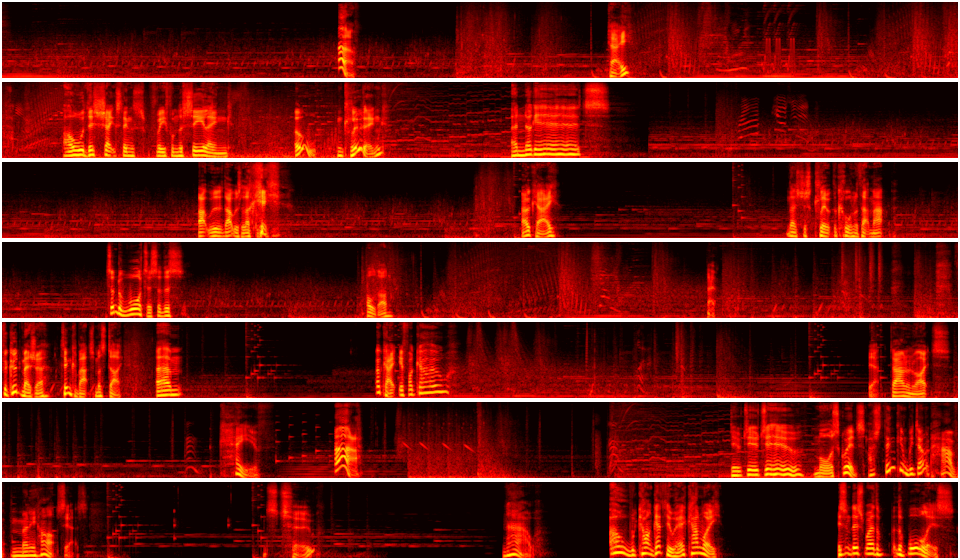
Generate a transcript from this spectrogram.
Oh. Okay. Oh, this shakes things free from the ceiling. Oh, including a nugget. That was that was lucky. okay. Let's just clear up the corner of that map. It's underwater, so there's... Hold on. No. For good measure, Tinkerbats must die. Um... Okay, if I go... Yeah, down and right. Cave. Ah! Do, do, do. More squids. I was thinking we don't have many hearts yet. That's two. Now. Oh, we can't get through here, can we? Isn't this where the the wall is?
